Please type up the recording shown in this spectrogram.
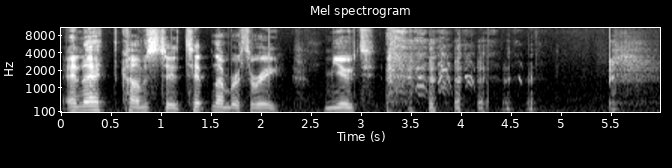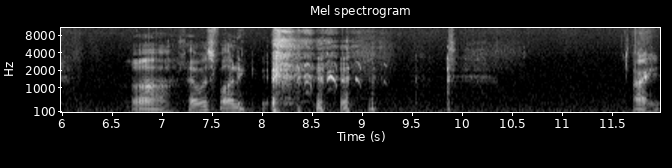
and that comes to tip number three mute. oh, that was funny. All right.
